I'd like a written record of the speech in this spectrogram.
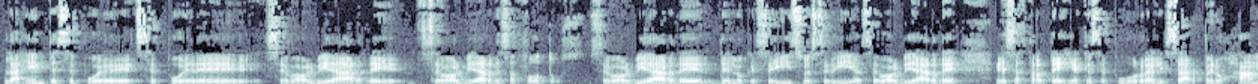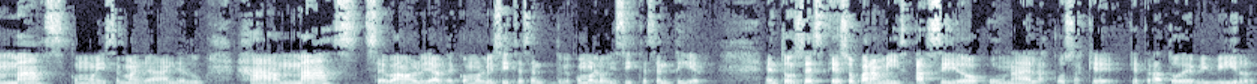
la gente se puede, se puede, se va a olvidar de, se va a olvidar de esas fotos, se va a olvidar de, de lo que se hizo ese día, se va a olvidar de esa estrategia que se pudo realizar, pero jamás, como dice Maya Angelou, jamás se van a olvidar de cómo lo hiciste, de cómo los hiciste sentir. Entonces, eso para mí ha sido una de las cosas que, que trato de vivir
